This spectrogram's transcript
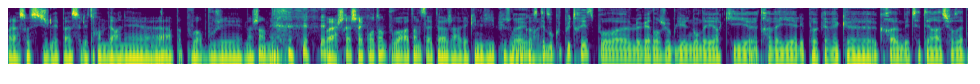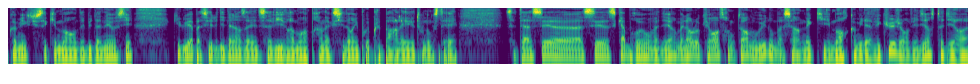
voilà, sauf si je les passe les 30 derniers euh, à pas pouvoir bouger, machin. Mais voilà, je serais, je serais content de pouvoir atteindre cet âge avec une vie plus ou moins Ouais, correcte. C'était beaucoup plus triste pour euh, le gars dont j'ai oublié le nom d'ailleurs, qui euh, travaillait à l'époque avec Crumb, etc. sur Zap Comics, tu sais, qui est mort en début d'année aussi, qui lui a passé les dix dernières années de sa vie vraiment après un accident, il pouvait plus parler et tout, donc c'était c'était assez euh, assez scabreux, on va dire. Mais là, en l'occurrence, Frank Thorne, oui, donc bah, c'est un mec qui est mort comme il a vécu, j'ai envie de dire, c'est-à-dire euh,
